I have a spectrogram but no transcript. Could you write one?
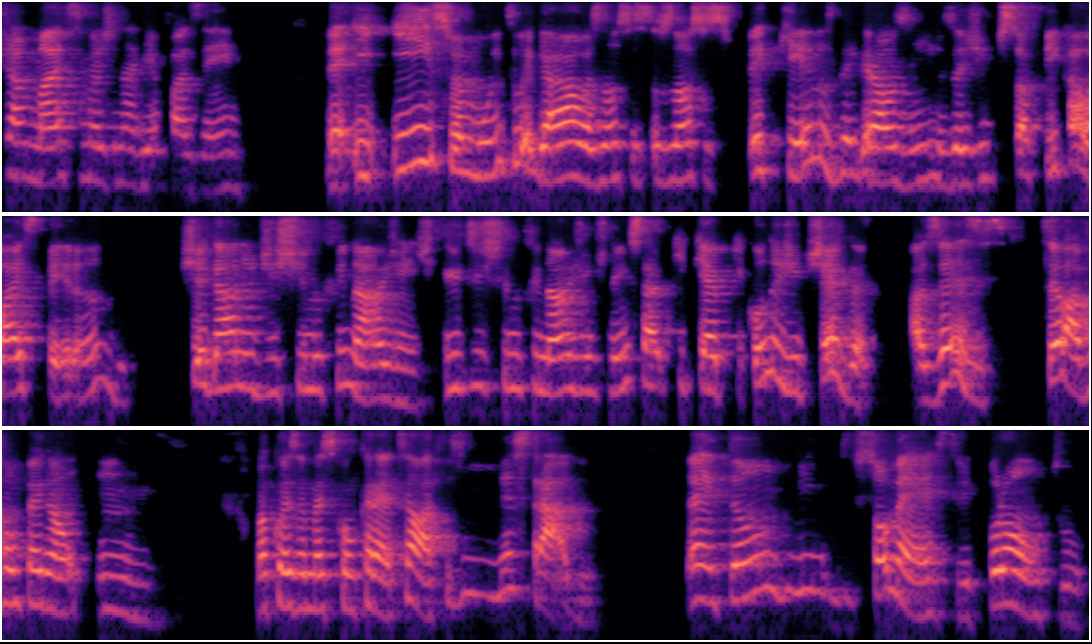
jamais se imaginaria fazendo. Né? E isso é muito legal, as nossas, os nossos pequenos degrauzinhos, a gente só fica lá esperando chegar no destino final, gente. E o destino final a gente nem sabe o que é, porque quando a gente chega, às vezes, sei lá, vamos pegar um, uma coisa mais concreta, sei lá, fiz um mestrado. Né? Então, sou mestre, pronto,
